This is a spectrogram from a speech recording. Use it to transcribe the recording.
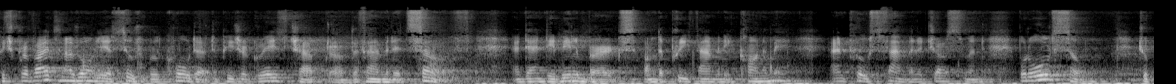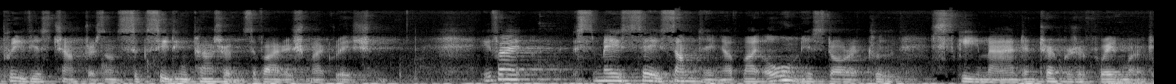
which provides not only a suitable coda to Peter Gray's chapter on the famine itself, and Andy Bielenberg's on the pre famine economy and post famine adjustment, but also to previous chapters on succeeding patterns of Irish migration. If I may say something of my own historical schema and interpretive framework,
